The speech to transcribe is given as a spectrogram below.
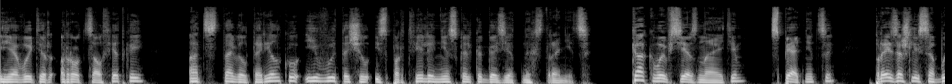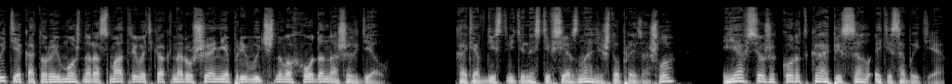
Я вытер рот салфеткой, отставил тарелку и вытащил из портфеля несколько газетных страниц. Как вы все знаете, с пятницы произошли события, которые можно рассматривать как нарушение привычного хода наших дел. Хотя в действительности все знали, что произошло, я все же коротко описал эти события.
